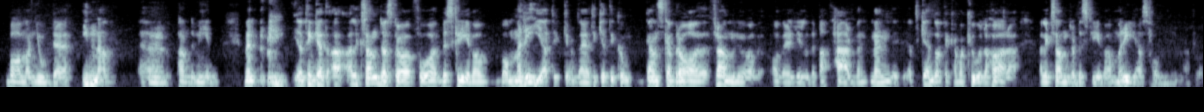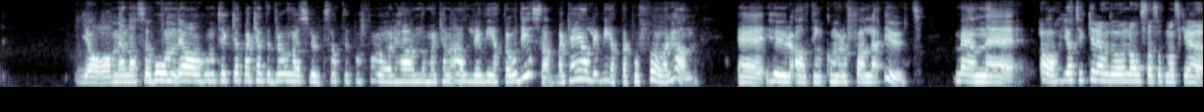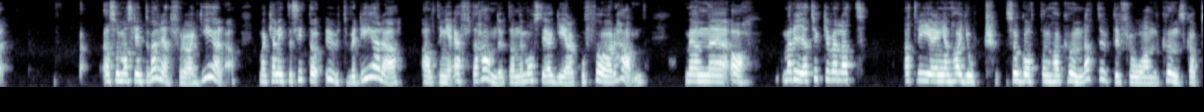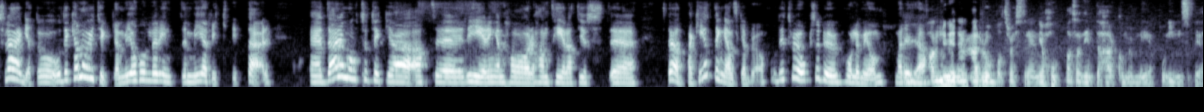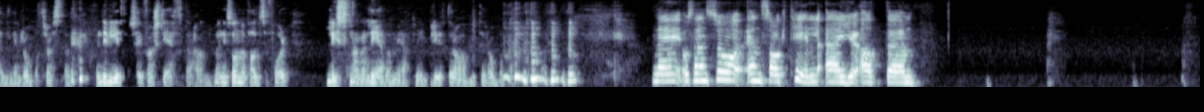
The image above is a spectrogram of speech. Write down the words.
vad man gjorde innan eh, mm. pandemin. Men jag tänker att Alexandra ska få beskriva vad Maria tycker om det här. Jag tycker att det kom ganska bra fram nu av, av er lilla debatt här, men, men jag tycker ändå att det kan vara kul att höra Alexandra beskriva Marias hållning i den här frågan. Ja, men alltså hon, ja, hon tycker att man kan inte dra några slutsatser på förhand och man kan aldrig veta, och det är sant, man kan ju aldrig veta på förhand eh, hur allting kommer att falla ut. Men eh, ja, jag tycker ändå någonstans att man ska alltså man ska inte vara rädd för att agera. Man kan inte sitta och utvärdera allting i efterhand utan det måste agera på förhand. Men eh, ja, Maria tycker väl att, att regeringen har gjort så gott de har kunnat utifrån kunskapsläget och, och det kan hon ju tycka, men jag håller inte med riktigt där. Eh, däremot så tycker jag att eh, regeringen har hanterat just eh, stödpaketen ganska bra. Och det tror jag också du håller med om, Maria. Ja, nu är den här robotrösten igen. Jag hoppas att inte här kommer med på inspelningen, robotrösten. Men det visar sig först i efterhand. Men i sådana fall så får lyssnarna leva med att ni bryter av lite robotar. Nej, och sen så en sak till är ju att um,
